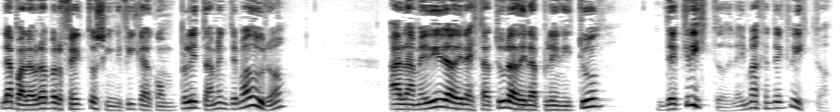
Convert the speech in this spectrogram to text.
La palabra perfecto significa completamente maduro, a la medida de la estatura de la plenitud de Cristo, de la imagen de Cristo.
